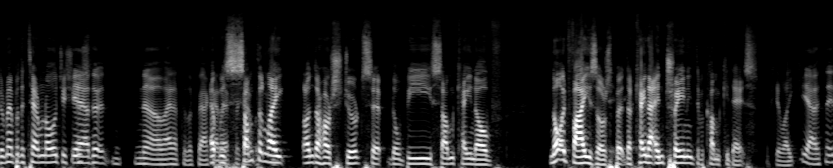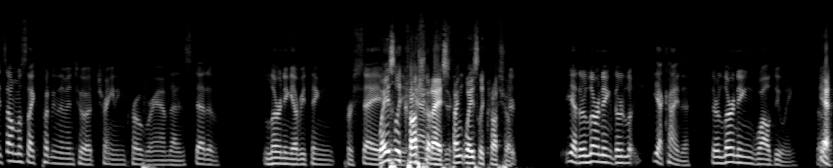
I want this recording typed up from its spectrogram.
you remember the terminology she Yeah, used? no, I'd have to look back. at it was I forgot something like under her stewardship there'll be some kind of not advisors but they're kind of in training to become cadets if you like Yeah, it's- almost like putting them into a training program that instead of learning everything per se. wesley crusher academy, think wesley crusher they're- Yeah, they're learning. They're yeah, kind of. They're learning while doing. So, yeah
